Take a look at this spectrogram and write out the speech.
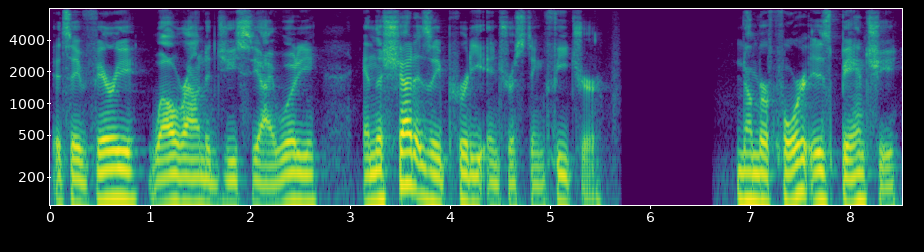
It's a very well rounded GCI Woody, and the shed is a pretty interesting feature. Number four is Banshee.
